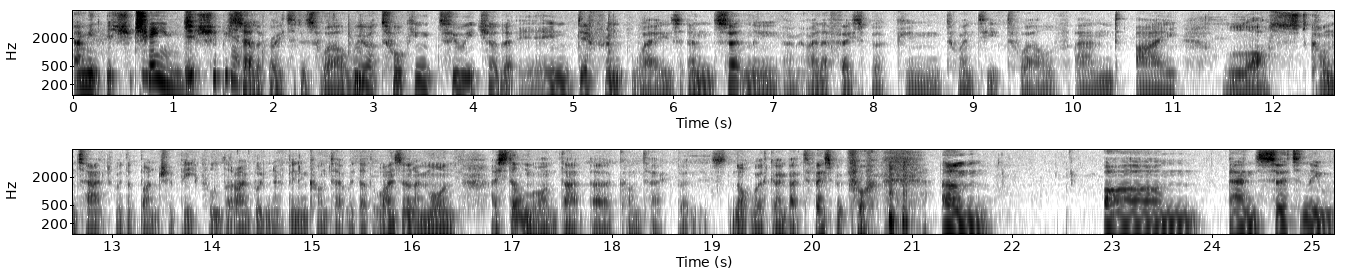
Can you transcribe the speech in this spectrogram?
I mean, it should change. Be, it should be Yeah. celebrated as well. We are talking to each other in different ways, and certainly, I, mean, I left Facebook in 2012, and I lost contact with a bunch of people that I wouldn't have been in contact with otherwise, and I mourn. I still mourn that uh, contact, but it's not worth going back to Facebook for. um, um, and certainly,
